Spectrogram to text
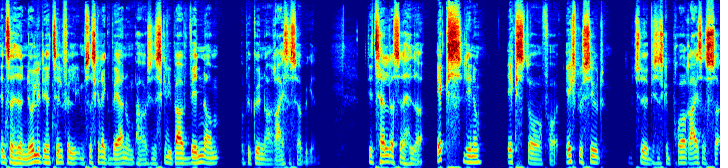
den så hedder 0 i det her tilfælde, jamen, så skal der ikke være nogen pause. Så skal vi bare vende om og begynde at rejse os op igen. Det tal, der så hedder X lige nu, X står for eksplosivt. Det betyder, at vi så skal prøve at rejse os så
